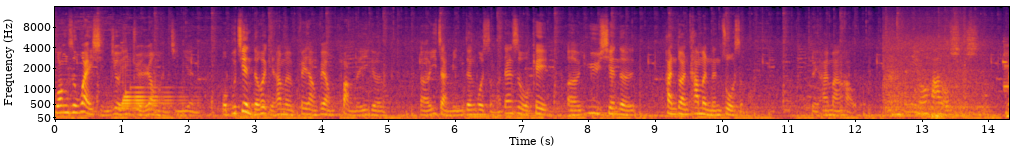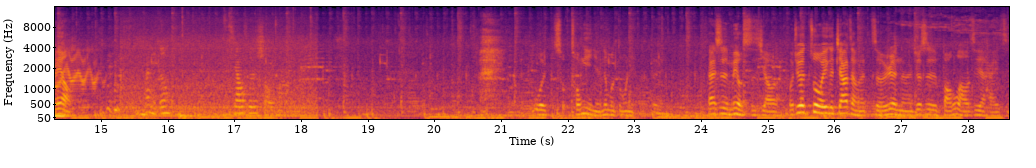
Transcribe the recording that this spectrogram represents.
光是外形就已经觉得让我很惊艳了。我不见得会给他们非常非常棒的一个呃一盏明灯或什么，但是我可以呃预先的判断他们能做什么。对，还蛮好的。那你有没有发罗试试？没有。那你跟肖哥熟吗？我从从影也那么多年了，对，但是没有私交了。我觉得作为一个家长的责任呢，就是保护好自己的孩子，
